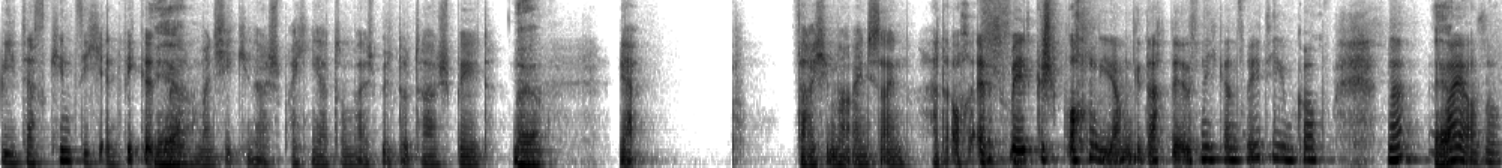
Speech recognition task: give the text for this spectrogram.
wie das Kind sich entwickelt. Ne? Manche Kinder sprechen ja zum Beispiel total spät. Ne? Ja. Sag ich immer, Einstein hat auch erst spät gesprochen. Die haben gedacht, der ist nicht ganz richtig im Kopf. Ne? Ja. War ja auch so.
